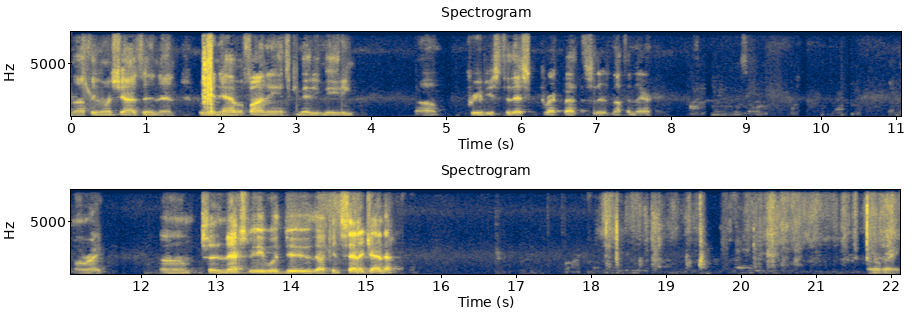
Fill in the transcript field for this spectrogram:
Nothing on Shazda, and then we didn't have a finance committee meeting um, previous to this, correct, Beth? So there's nothing there. All right. Um, So next we would do the consent agenda. All right.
